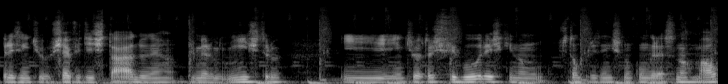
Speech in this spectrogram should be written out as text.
presente o chefe de Estado, né, o primeiro-ministro, e entre outras figuras que não estão presentes no Congresso normal,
